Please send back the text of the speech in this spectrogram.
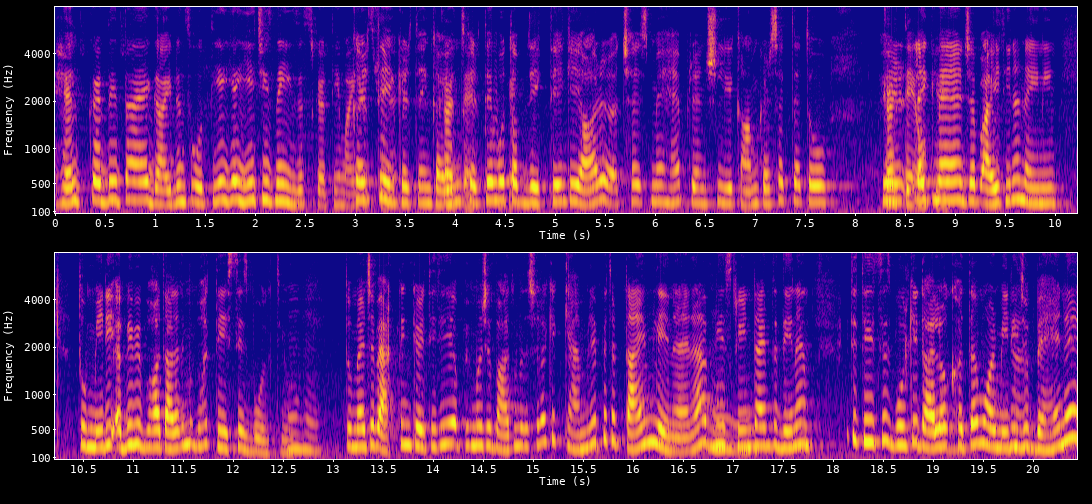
हेल्प कर देता है गाइडेंस होती है या ये चीज़ नहीं एग्जिस्ट करती हमारी करते हैं करते हैं गाइडेंस करते हैं वो तब देखते हैं कि यार अच्छा इसमें है पोटेंशियल ये काम कर सकता है तो फिर लाइक मैं जब आई थी ना नई नई तो मेरी अभी भी बहुत आदत है मैं बहुत तेज़ तेज़ बोलती हम्म, हूँ तो मैं जब एक्टिंग करती थी फिर मुझे बाद में पता चला कि कैमरे पे तो टाइम लेना है ना अपनी स्क्रीन टाइम तो देना है। इतने तेज़ तेज़ बोल के डायलॉग ख़त्म और मेरी जो बहन है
